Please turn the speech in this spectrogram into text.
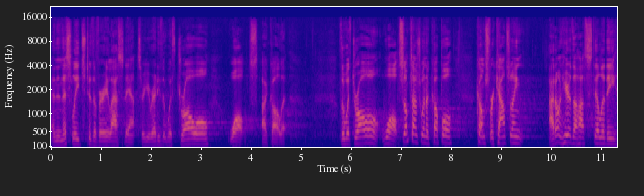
And then this leads to the very last dance. Are you ready? The withdrawal waltz, I call it. The withdrawal waltz. Sometimes when a couple comes for counseling, I don't hear the hostility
